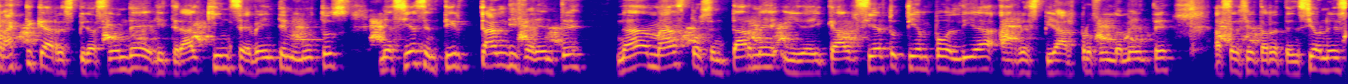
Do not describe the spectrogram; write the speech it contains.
práctica de respiración de literal 15, 20 minutos me hacía sentir tan diferente nada más por sentarme y dedicar cierto tiempo del día a respirar profundamente, hacer ciertas retenciones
